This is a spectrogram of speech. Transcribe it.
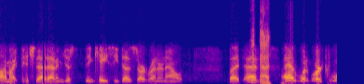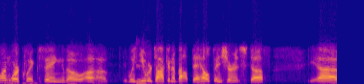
I might pitch that at him just in case he does start running out. But uh, yeah. I had one more one more quick thing though. Uh, when you were talking about the health insurance stuff, uh,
